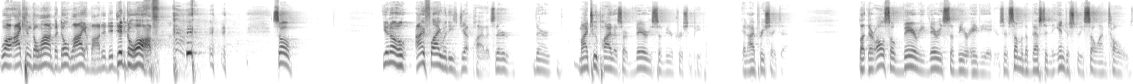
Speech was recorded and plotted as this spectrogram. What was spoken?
Well, I can go on, but don't lie about it. It did go off. so, you know, I fly with these jet pilots. They're, they're, my two pilots are very severe Christian people, and I appreciate that but they're also very, very severe aviators. They're some of the best in the industry, so I'm told.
